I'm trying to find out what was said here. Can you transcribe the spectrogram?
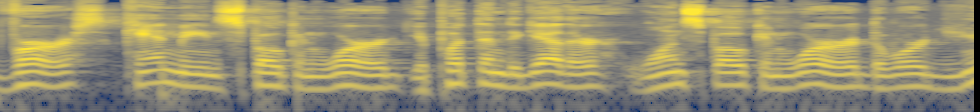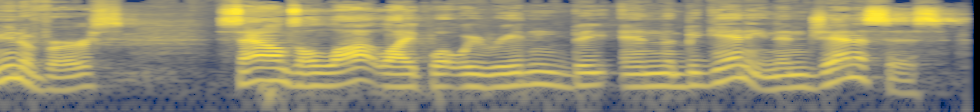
verse can mean spoken word. You put them together, one spoken word, the word universe sounds a lot like what we read in, the beginning in Genesis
